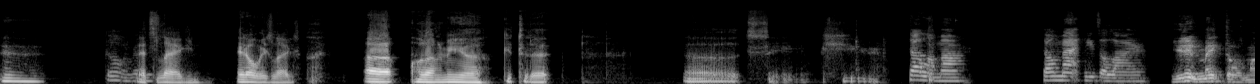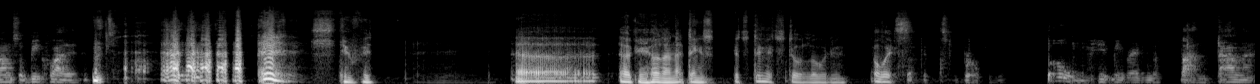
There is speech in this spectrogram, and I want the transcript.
Going really That's lagging. It always lags. Uh, hold on. Let me uh get to that. Uh, let's see here. Tell him, Ma. Tell Matt he's a liar. You didn't make those, mom. So be quiet. Stupid. Uh, okay, hold on. That thing's. It's thing. It's still loading. Oh wait. Suck it. It's broken. Boom! Hit me right in the bandana.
